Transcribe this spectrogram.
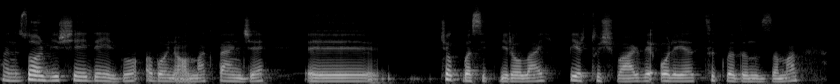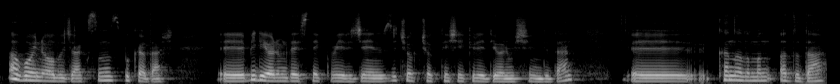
Hani zor bir şey değil bu. Abone olmak bence ee, çok basit bir olay. Bir tuş var ve oraya tıkladığınız zaman abone olacaksınız. Bu kadar. Ee, biliyorum destek vereceğinizi. Çok çok teşekkür ediyorum şimdiden. Ee, kanalımın adı da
